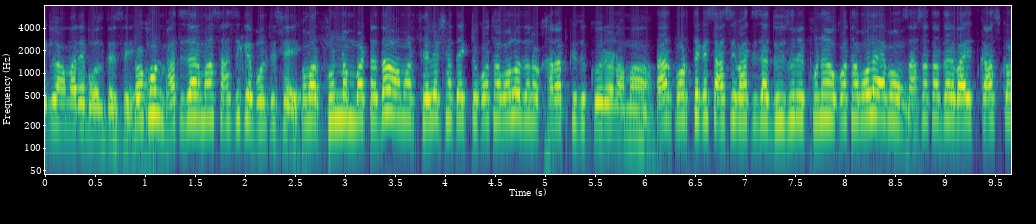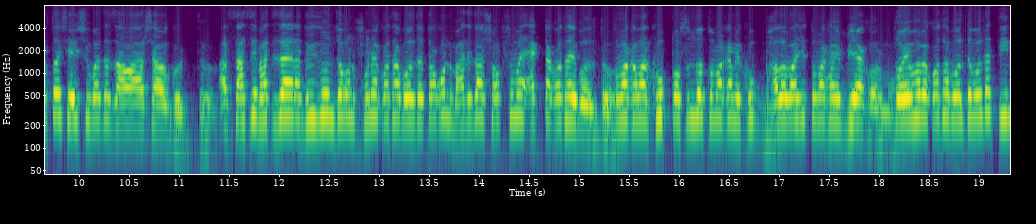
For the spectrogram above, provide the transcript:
এগলা আমারে বলতেছে। তখন ভাতিজার মা চাচিকে বলতেছে, তোমার ফোন নাম্বারটা দাও, আমার ছেলের সাথে একটু কথা বলো, যেন খারাপ কিছু করো না মা। তারপর থেকে চাচি ভাতিজা দুইজনে ফোনেও কথা বলে এবং চাচা তাদের বাড়িতে কাজ করতো, সেই সুবাদে যাওয়া আসাও করতো। আর চাচি ভাতিজা এরা দুইজন যখন ফোনে কথা বলতো, তখন ভাতিজা সবসময় একটা কথাই বলতো, তোমাকে আমার খুব পছন্দ, তোমাকে আমি খুব ভালোবাসি, তোমাকে আমি বিয়ে করব। তো এভাবে কথা বলতে বলতে তিন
